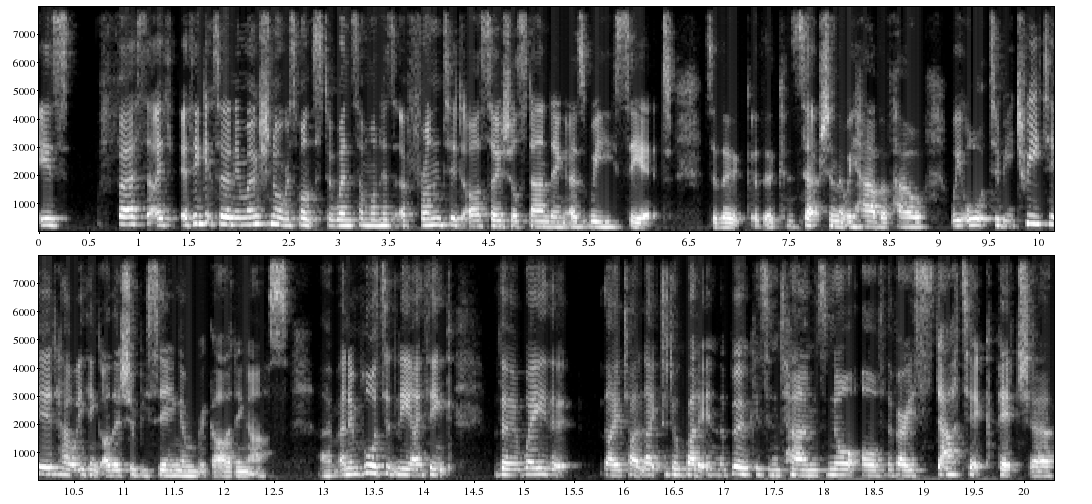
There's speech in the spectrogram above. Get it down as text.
is first I, th- I, think it's an emotional response to when someone has affronted our social standing as we see it. So the, the conception that we have of how we ought to be treated how we think others should be seeing and regarding us. Um, and importantly i think the way that I like to talk about it in the book is in terms not of the very static picture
